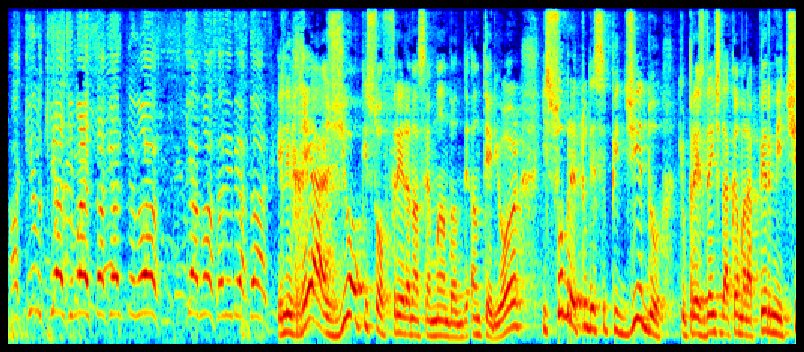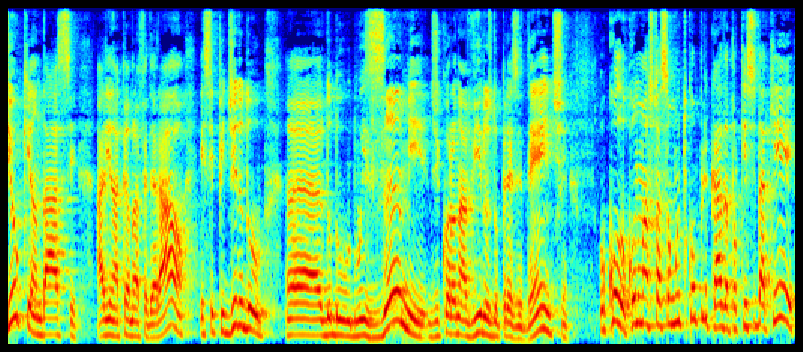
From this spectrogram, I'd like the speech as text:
aquilo que é de mais sagrado entre nós, que é a nossa liberdade. Ele reagiu ao que sofrera na semana anterior e, sobretudo, esse pedido que o presidente da Câmara permitiu que andasse ali na Câmara Federal, esse pedido do, uh, do, do, do exame de coronavírus do presidente o colocou numa situação muito complicada, porque se daqui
